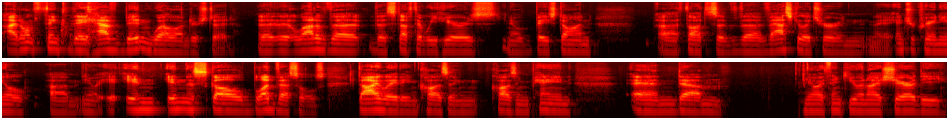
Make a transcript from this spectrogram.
I don't think they have been well understood. A, lot of the the stuff that we hear is you know based on uh, thoughts of the vasculature and intracranial, um, you know, in in the skull blood vessels dilating, causing causing pain, and um, you know, I think you and I share the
